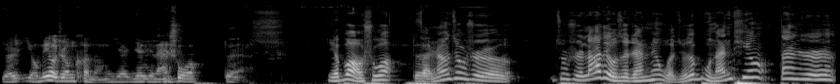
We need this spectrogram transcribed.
有有没有这种可能，也也也难说，对。也不好说，对。反正就是就是 Ladius 这产品，我觉得不难听，但是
